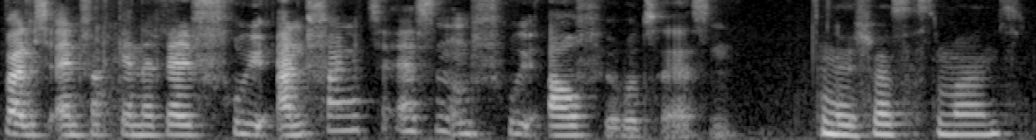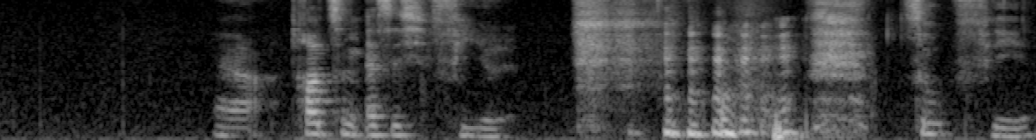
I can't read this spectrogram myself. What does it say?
Weil ich einfach generell früh anfange zu essen und früh aufhöre zu essen. Nee, ich weiß, was du meinst. Ja, trotzdem esse ich viel. Zu viel.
